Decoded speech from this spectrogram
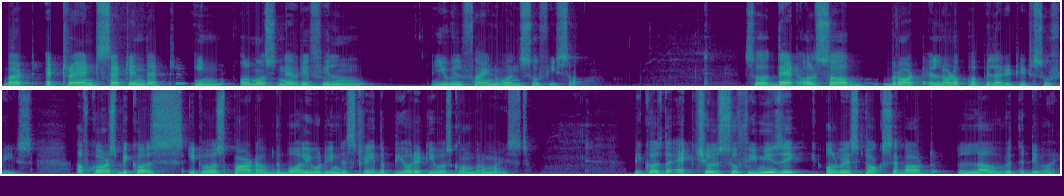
But a trend set in that in almost in every film you will find one sufi song so that also brought a lot of popularity to Sufis. Of course, because it was part of the Bollywood industry, the purity was compromised. Because the actual Sufi music always talks about love with the divine.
